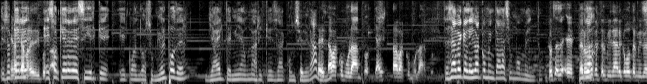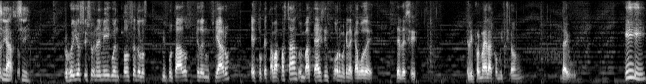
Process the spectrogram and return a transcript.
eso en quiere, la Cámara de Diputados. Eso quiere decir que eh, cuando asumió el poder, ya él tenía una riqueza considerable. Estaba acumulando, ya estaba acumulando. Usted sabe que le iba a comentar hace un momento. Entonces, eh, pero déjeme terminar cómo terminó el caso. Sí. Trujillo se hizo enemigo entonces de los diputados que denunciaron esto que estaba pasando en base a ese informe que le acabo de, decir, el informe de la comisión de Y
